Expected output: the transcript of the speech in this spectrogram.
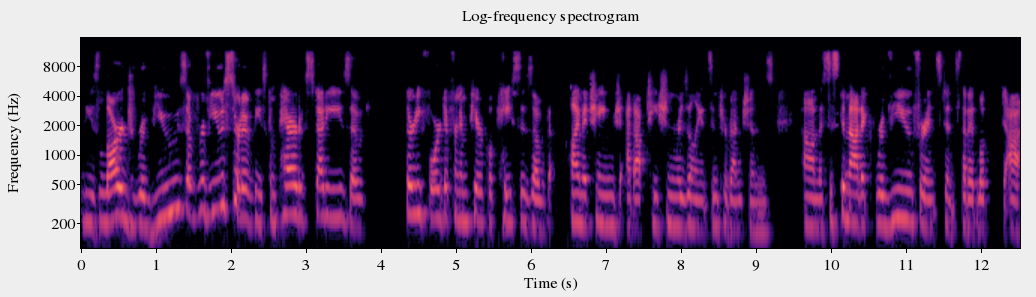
these large reviews of reviews, sort of these comparative studies of 34 different empirical cases of climate change adaptation resilience interventions, um, a systematic review, for instance, that had looked at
